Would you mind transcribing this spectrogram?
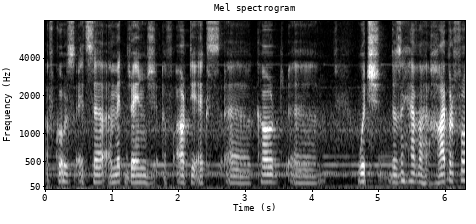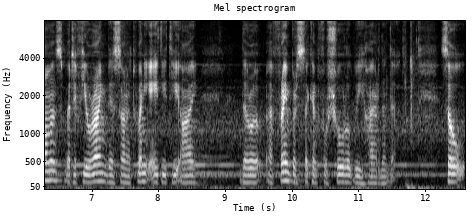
of course it's a, a mid-range of RTX uh, card uh, which doesn't have a high performance but if you're running this on a 2080 Ti the uh, frame per second for sure will be higher than that. So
